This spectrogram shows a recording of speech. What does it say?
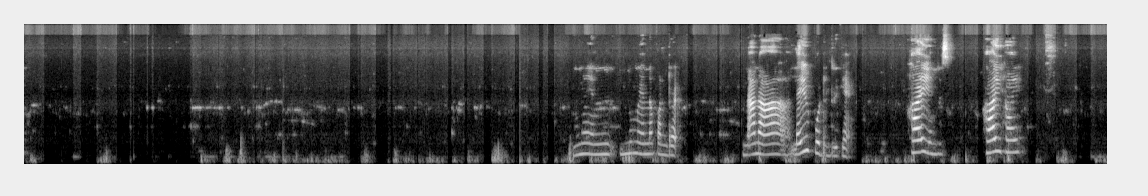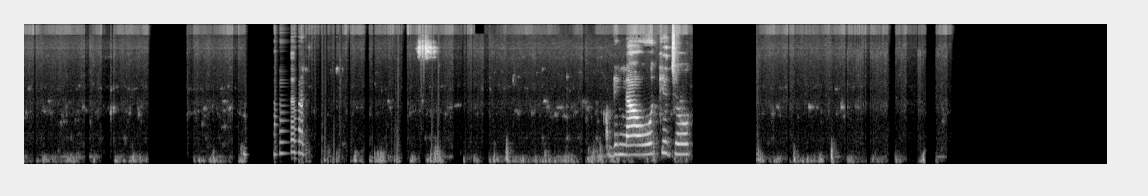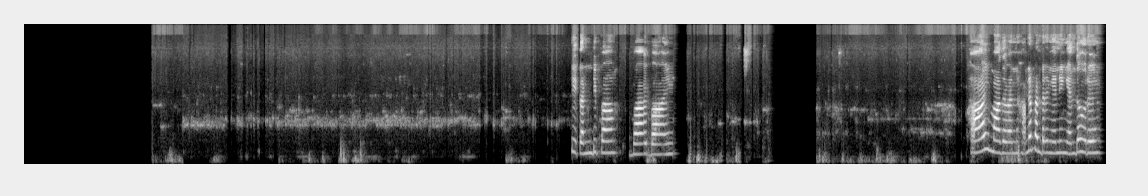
இன்னும் என் இன்னும் என்ன பண்ணுற நானா லைவ் போட்டுட்ருக்கேன் ஹாய் என்று ஹாய் ஹாய் அப்படிங்களா ஓகே ஜோ ஓகே கண்டிப்பா பாய் பாய் ஹாய் மாதவன். என்ன பண்றீங்க? நீங்க எந்த ஊரு?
